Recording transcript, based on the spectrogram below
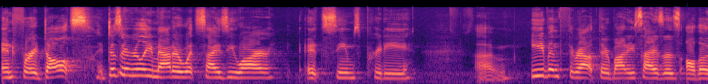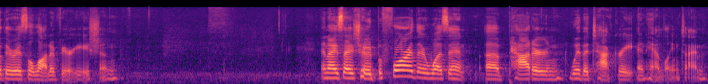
And for adults, it doesn't really matter what size you are. It seems pretty um, even throughout their body sizes, although there is a lot of variation. And as I showed before, there wasn't a pattern with attack rate and handling time.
